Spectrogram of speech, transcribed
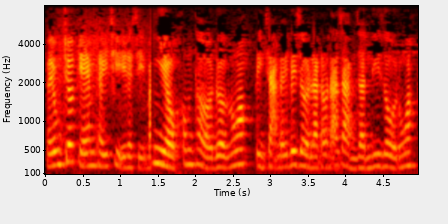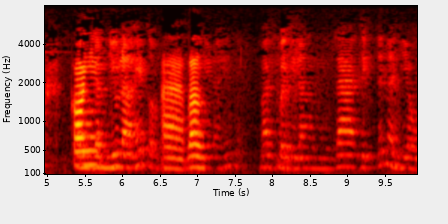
Mấy hôm trước thì em thấy chị là chị bắt nhiều không thở được đúng không? Tình trạng đấy bây giờ là nó đã giảm dần đi rồi đúng không? Coi như gần như là hết rồi. À vâng. Gần như là hết rồi. Mà bởi vì là ra dịch rất là nhiều.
